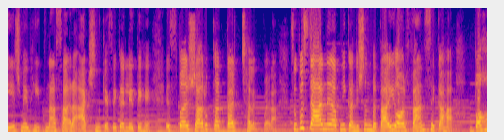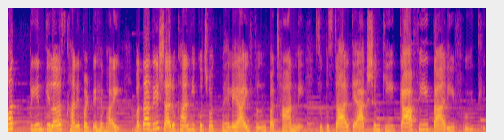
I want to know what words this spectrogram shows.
एज में भी इतना सारा एक्शन कैसे कर लेते हैं? इस पर शाहरुख का दर्द छलक पड़ा। सुपरस्टार ने अपनी कंडीशन बताई और फैंस से कहा, बहुत पेन किलर्स खाने पड़ते हैं भाई। बता दें, शाहरुख खान की कुछ वक्त पहले आई फ़िल्म पठान में। सुपरस्टार के एक्शन की काफ़ी तारीफ़ हुई थी।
